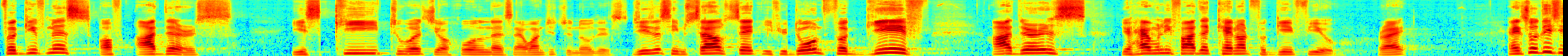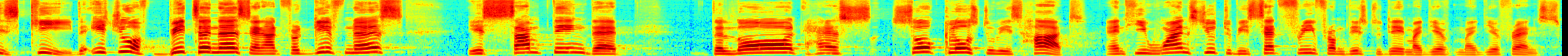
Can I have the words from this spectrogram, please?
Forgiveness of others is key towards your wholeness. I want you to know this. Jesus himself said, if you don't forgive others, your heavenly Father cannot forgive you, right? And so this is key. The issue of bitterness and unforgiveness is something that the Lord has so close to his heart, and he wants you to be set free from this today, my dear, my dear friends.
